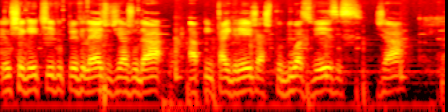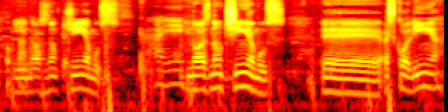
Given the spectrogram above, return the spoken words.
Eu cheguei e tive o privilégio de ajudar a pintar a igreja, acho por duas vezes já. E nós não tínhamos, Aí. nós não tínhamos é, a escolinha.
